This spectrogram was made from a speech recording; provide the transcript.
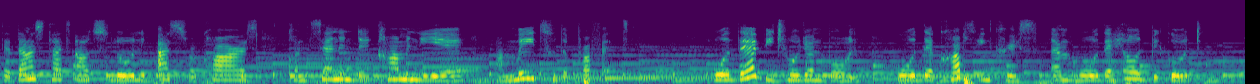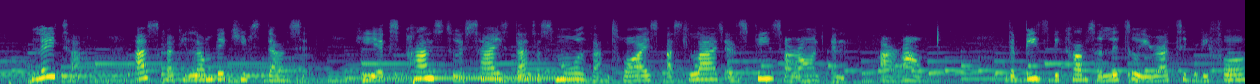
The dance starts out slowly as requires concerning the coming year are made to the prophet. Will there be children born? Will the crops increase? And will the health be good? Later, as Kakilambe keeps dancing, he expands to a size that is more than twice as large and spins around and around. The beat becomes a little erratic before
